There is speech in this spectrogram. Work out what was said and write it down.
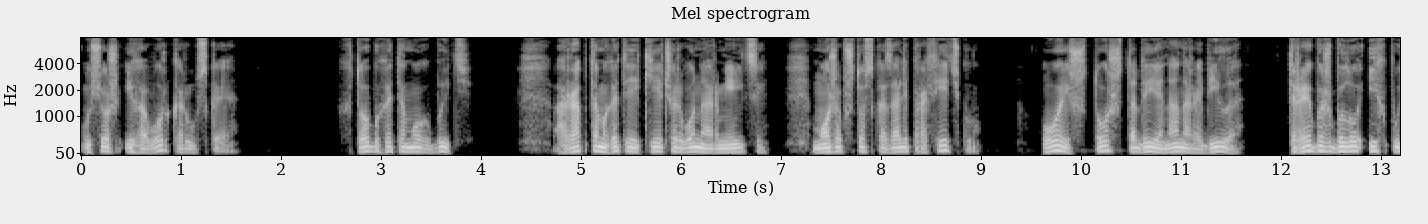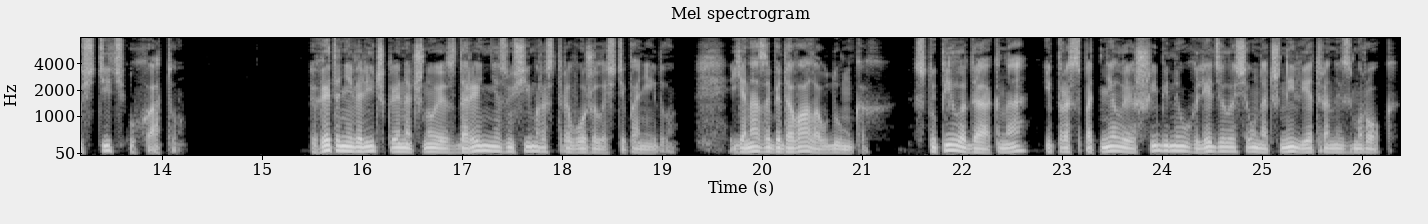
усё ж і гаворка руская. Хто б гэта мог быць? А раптам гэта якія чырвонаармейцы? Можа б што сказалі пра федьку? Ой што ж тады яна нарабіла? Трэба ж было іх пусціць у хату гэта невялічкае начное здарэнне зусім растрывожыла сцепаніду яна забедавала ў думках ступіла да акна і праз спатнелыя шыбіны ўгледзелася ў начны ветраны змрок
